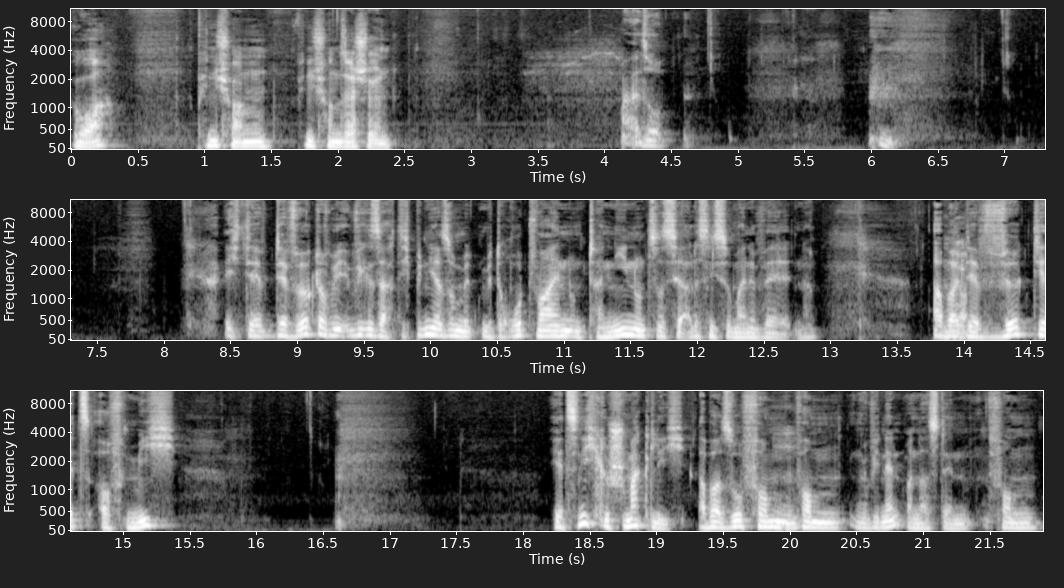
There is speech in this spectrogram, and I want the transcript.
ja, finde ich, schon- finde ich schon sehr schön. Also, ich, der, der wirkt auf mich, wie gesagt, ich bin ja so mit, mit Rotwein und Tannin und so ist ja alles nicht so meine Welt. Ne? Aber Ja. der wirkt jetzt auf mich jetzt nicht geschmacklich, aber so vom, vom, wie nennt man das denn? Vom,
